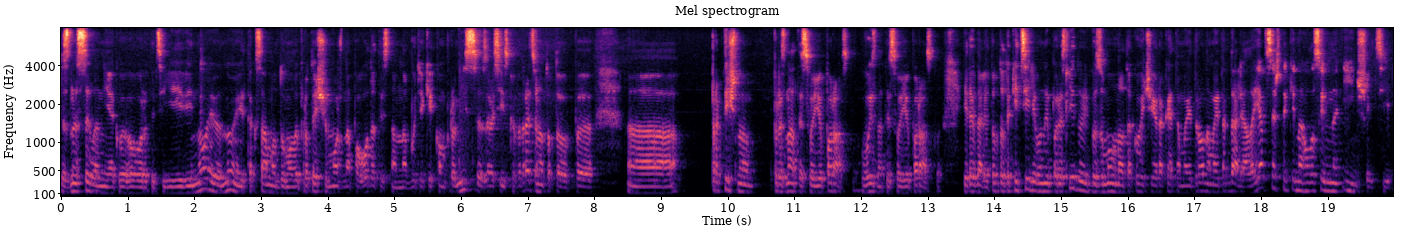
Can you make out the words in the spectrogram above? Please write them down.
знесилені, як ви говорите, цією війною. Ну і так само думали про те, що можна погодитись там на будь-який компроміс з Російською Федерацією. Ну тобто, е, практично. Признати свою поразку, визнати свою поразку і так далі. Тобто такі цілі вони переслідують, безумовно атакуючи ракетами, і дронами, і так далі. Але я все ж таки наголосив на іншій цілі.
